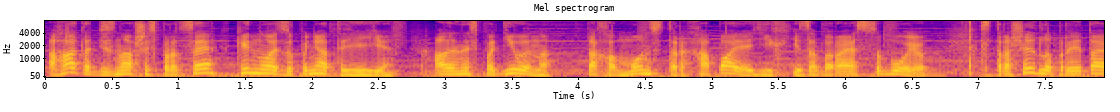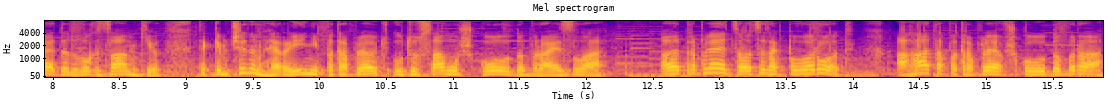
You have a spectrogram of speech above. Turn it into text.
Агата, дізнавшись про це, кинулась зупиняти її, але несподівано птахомонстр хапає їх і забирає з собою. Страшидло прилітає до двох замків. Таким чином героїні потрапляють у ту саму школу добра і зла. Але трапляється оце так поворот. Агата потрапляє в школу добра,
